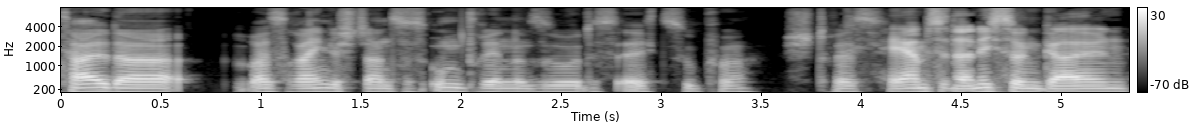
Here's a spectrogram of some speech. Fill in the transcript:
Teil da, was reingestanzt ist, umdrehen und so. Das ist echt super Stress. Hey, haben sie da nicht so einen geilen,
